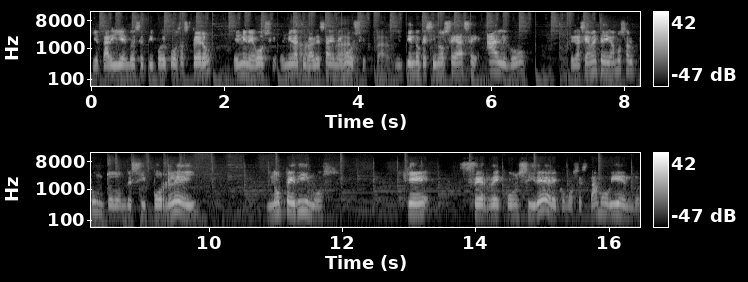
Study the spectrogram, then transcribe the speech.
y estar yendo ese tipo de cosas, pero es mi negocio, es mi naturaleza de negocio. Entiendo que si no se hace algo, desgraciadamente llegamos al punto donde si por ley no pedimos que se reconsidere cómo se está moviendo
